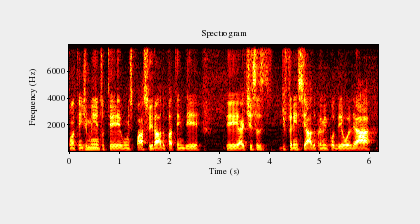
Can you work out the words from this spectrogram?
com atendimento, ter um espaço irado para atender, ter artistas diferenciados para mim poder olhar,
